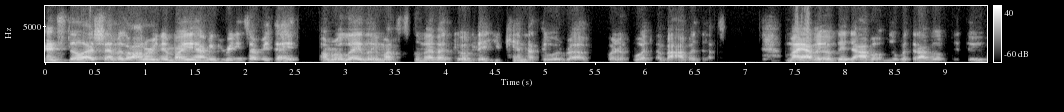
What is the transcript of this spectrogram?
And still Hashem is honoring him by having greetings every day. You cannot do it, Rav, what, what Abba does. My Abba Ubde Abba, what did Abba do?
